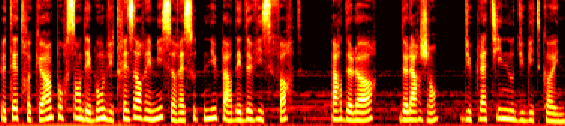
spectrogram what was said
peut-être que 1% des bons du trésor émis seraient soutenus par des devises fortes, par de l'or, de l'argent, du platine ou du bitcoin.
